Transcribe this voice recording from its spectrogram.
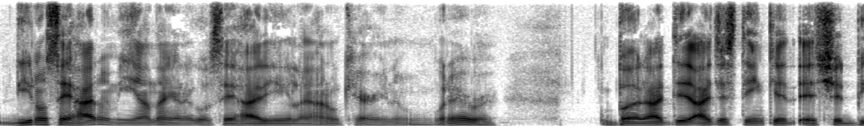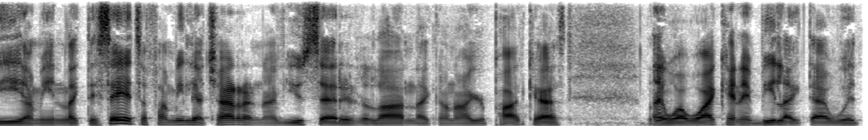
you don't say hi to me, I'm not gonna go say hi to you. Like I don't care, you know, whatever. But I did. I just think it, it should be. I mean, like they say, it's a familia charra, and I've you said it a lot, like on all your podcasts. Like, why why can't it be like that with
